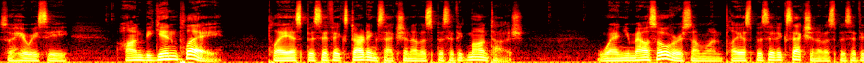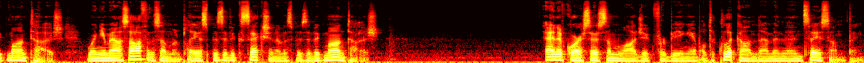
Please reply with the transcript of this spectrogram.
So here we see, on begin play, play a specific starting section of a specific montage. When you mouse over someone, play a specific section of a specific montage. When you mouse off of someone, play a specific section of a specific montage. And of course, there's some logic for being able to click on them and then say something.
